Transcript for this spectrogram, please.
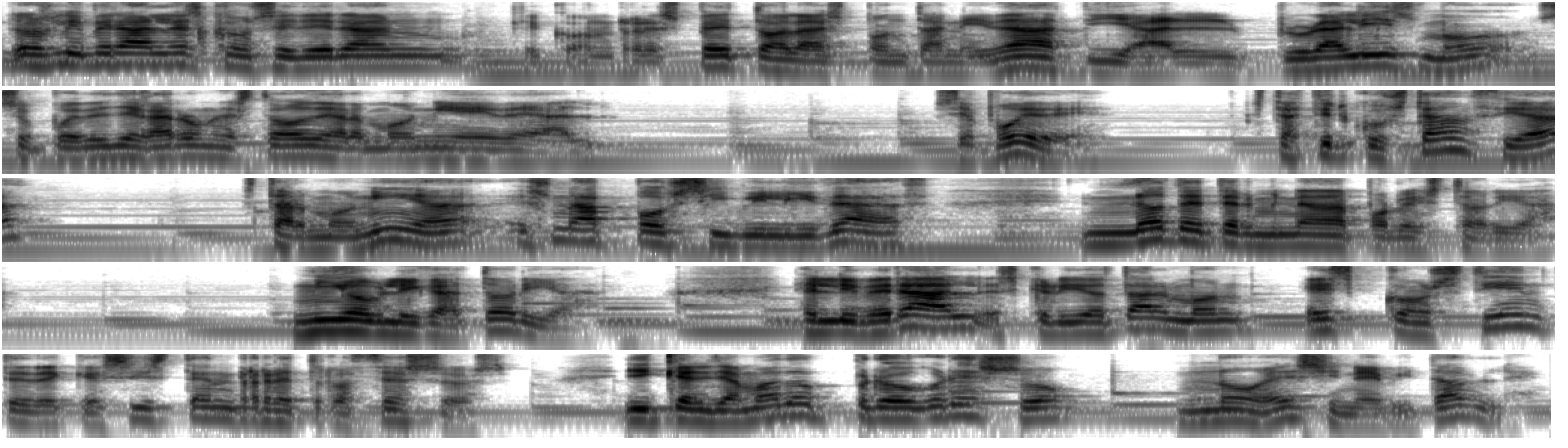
Los liberales consideran que con respeto a la espontaneidad y al pluralismo se puede llegar a un estado de armonía ideal. Se puede. Esta circunstancia esta armonía es una posibilidad no determinada por la historia, ni obligatoria. El liberal, escribió Talmon, es consciente de que existen retrocesos y que el llamado progreso no es inevitable.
